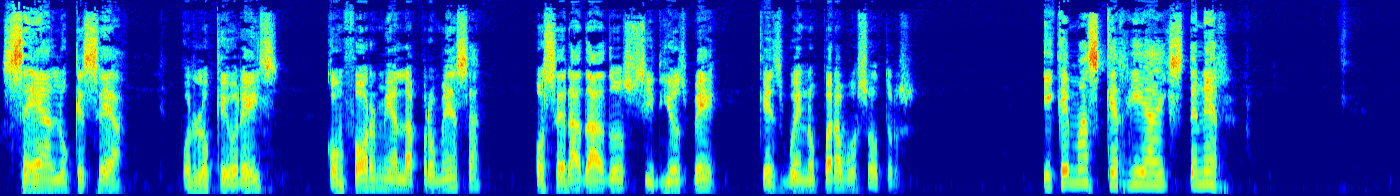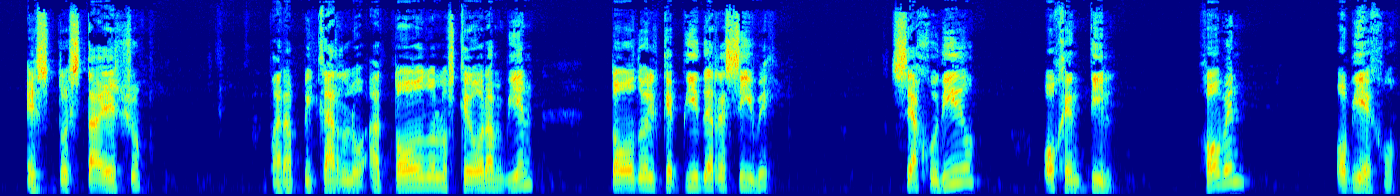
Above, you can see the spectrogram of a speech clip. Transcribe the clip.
sea lo que sea, por lo que oréis, conforme a la promesa, os será dado si Dios ve que es bueno para vosotros. ¿Y qué más querríais tener? Esto está hecho para aplicarlo a todos los que oran bien. Todo el que pide recibe, sea judío o gentil, joven o viejo,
